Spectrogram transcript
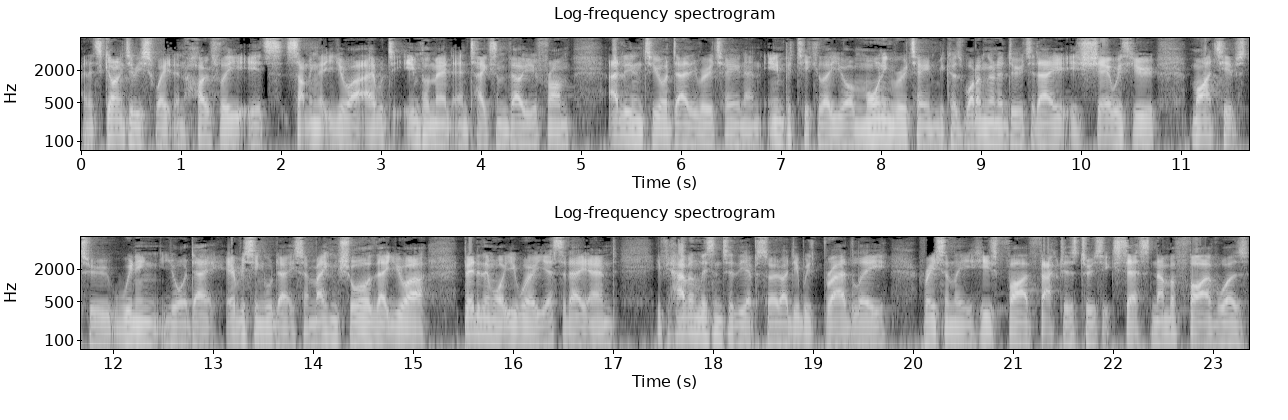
and it's going to be sweet. And hopefully, it's something that you are able to implement and take some value from, add it into your daily routine, and in particular, your morning routine. Because what I'm going to do today is share with you my tips to winning your day every single day. So, making sure that you are better than what you were yesterday. And if you haven't listened to the episode I did with Brad Lea recently, his five factors to success, number five was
